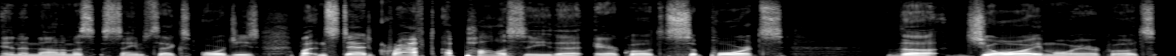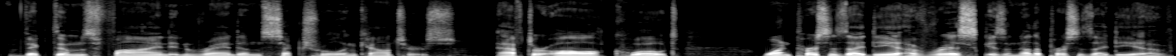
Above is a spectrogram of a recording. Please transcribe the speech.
in anonymous same sex orgies, but instead craft a policy that, air quotes, supports the joy, more air quotes, victims find in random sexual encounters. After all, quote, one person's idea of risk is another person's idea of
